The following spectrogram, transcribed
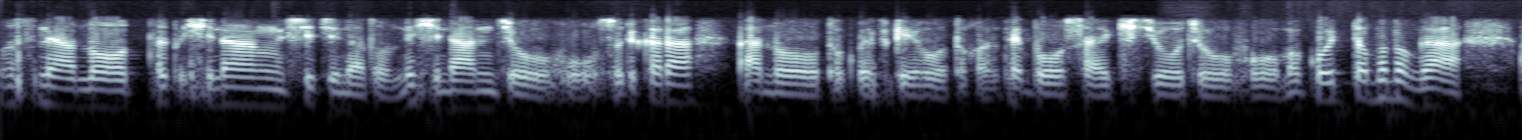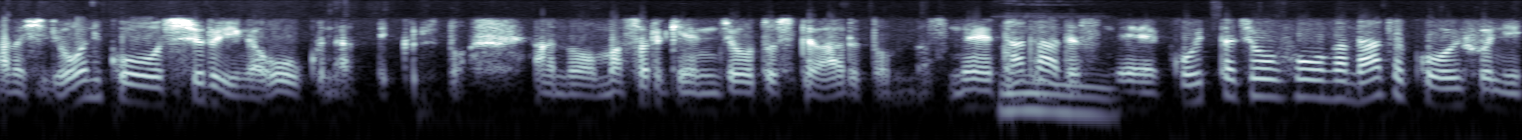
そうですね。あの例えば避難指示などの、ね、避難情報、それからあの特別警報とか、ね、防災気象情報、まあ、こういったものがあの非常にこう種類が多くなってくると、あのまあ、それ現状としてはあると思いますね。ただ、ですね、こういった情報がなぜこういうふうに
